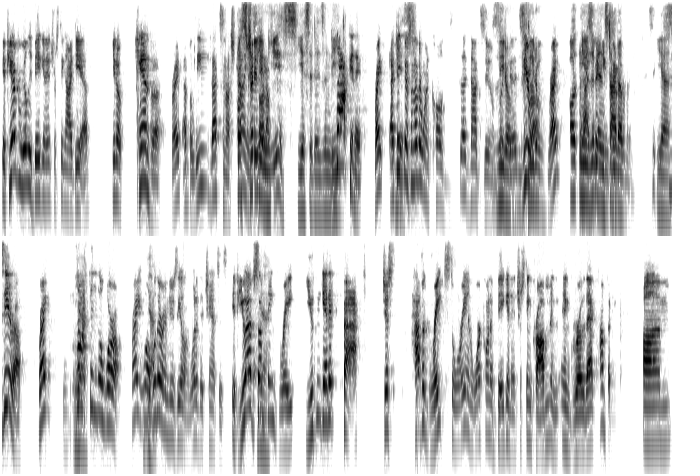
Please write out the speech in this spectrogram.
If you have a really big and interesting idea, you know, Canva, right? I believe that's an Australian. Australian, startup. yes, yes, it is indeed. Rocking it, right? I think yes. there's another one called uh, not Zoom, Xero, uh, Xero, Xero, right? Oh, New Zealand startup. Yeah, Xero, right? Rocking yeah. the world, right? Well, yeah. well, they're in New Zealand. What are the chances? If you have something yeah. great, you can get it backed. Just have a great story and work on a big and interesting problem and, and grow that company. Um,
